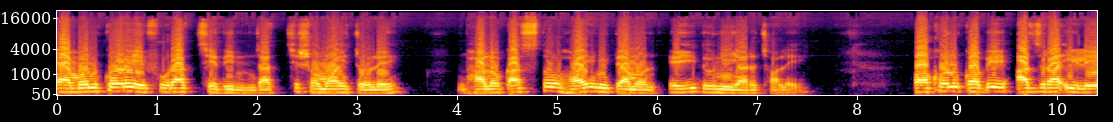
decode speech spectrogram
এমন করে ফুরাচ্ছে দিন, যাচ্ছে সময় চলে। ভালো কাজ তো হয়নি তেমন এই দুনিয়ার ছলে। কখন কবে আজরাইলে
